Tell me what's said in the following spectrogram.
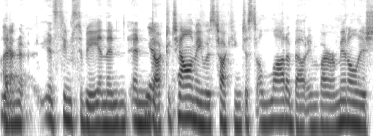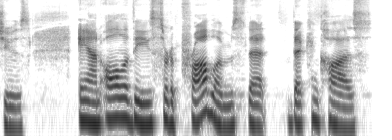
Yeah. I don't know. It seems to be. And then, and yeah. Dr. Tallamy was talking just a lot about environmental issues and all of these sort of problems that that can cause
